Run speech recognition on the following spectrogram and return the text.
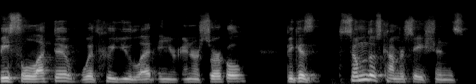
be selective with who you let in your inner circle because some of those conversations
